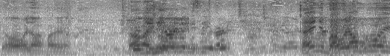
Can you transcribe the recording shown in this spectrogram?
Kaya okay lang, kaya. DDR. kaya nyo ba? Wala akong buhay.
